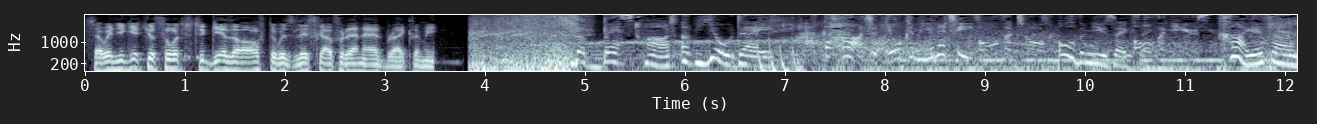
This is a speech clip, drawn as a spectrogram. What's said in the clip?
So when you get your thoughts together afterwards, let's go for an ad break, let me. Best part of your day at the heart of your community. All the talk. All the music. All the news. Chai FM.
